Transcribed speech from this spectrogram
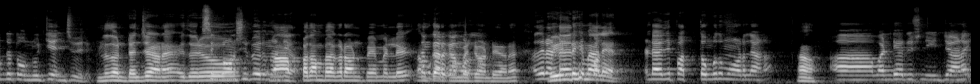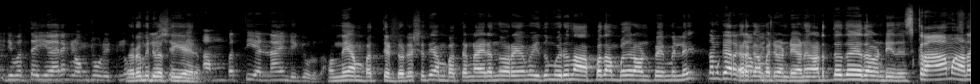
ഒന്ന് തൊണ്ണൂറ്റി അഞ്ച് വരും തൊണ്ണൂറ്റഞ്ചാണ് ഇതൊരു നാൽപ്പത് അമ്പതൊക്കെ ഡൗൺ പേയ്മെന്റിൽ നമുക്ക് ഇറക്കാൻ പറ്റിയ വണ്ടിയാണ്. ഹിമാലയൻ. രണ്ടായിരത്തി പത്തൊമ്പത് മോഡലാണ് വണ്ടി അത്യാവശ്യം നീറ്റാണ് ആണ്. ഇരുപത്തി അയ്യായിരം കിലോമീറ്റർ ഓടിയിട്ടുള്ളൂ. വെറും അമ്പത്തി എണ്ണായിരം രൂപയ്ക്ക് കൊടുക്കാം. ഒന്നേ അമ്പത്തെട്ട് ഒരു ലക്ഷത്തി അമ്പത്തി എണ്ണായിരം എന്ന് പറയുമ്പോൾ ഇതും ഒരു നാൽപ്പത് അമ്പത് ഡൗൺ പേയ്മെന്റിൽ നമുക്ക് ഇറക്കാം ഇറക്കാൻ പറ്റിയ വണ്ടിയാണ്. അടുത്തത് ഏതാ വണ്ടി ഇത്? സ്ക്രാം ആണ്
